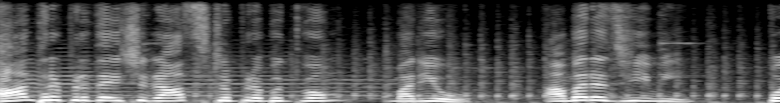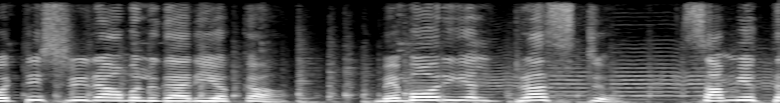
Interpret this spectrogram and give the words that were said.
Andhra Pradesh రాష్ట్ర ప్రభుత్వం మరియు అమరజీవి పొట్టి శ్రీరాములు గారి యొక్క మెమోరియల్ ట్రస్ట్ సంయుక్త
